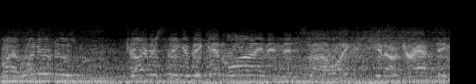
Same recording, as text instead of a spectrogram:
I wonder if those drivers think if they get in line and it's uh, like, you know, drafting.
